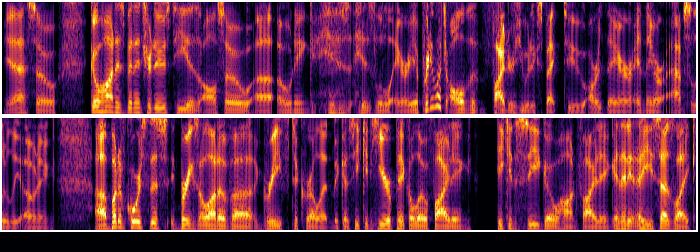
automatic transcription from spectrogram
yeah. So Gohan has been introduced. He is also uh, owning his his little area. Pretty much all the fighters you would expect to are there, and they are absolutely owning. Uh, but of course, this brings a lot of uh, grief to Krillin because he can hear Piccolo fighting. He can see Gohan fighting, and then he- says like,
